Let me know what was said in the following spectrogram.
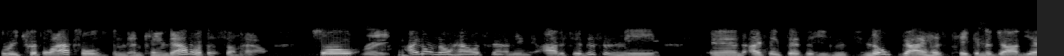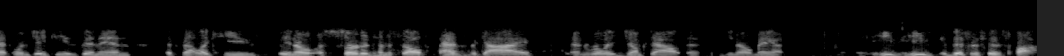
three triple axles and, and came down with it somehow. So right. I don't know how it's going to, I mean, obviously this is me and I think that, that you can, no guy has taken the job yet. When JT has been in, it's not like he's, you know, asserted himself as the guy and really jumped out and, you know, man, he, he's, this is his spot.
